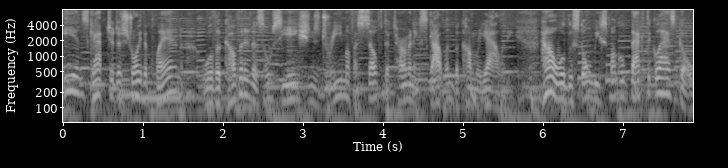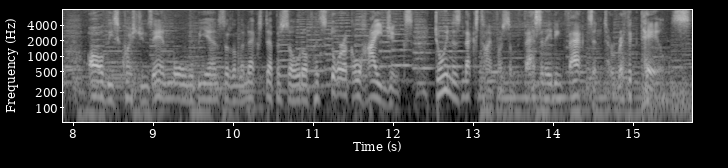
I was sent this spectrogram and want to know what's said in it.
Ian's capture destroy the plan? Will the Covenant Association's dream of a self-determining Scotland become reality? How will the stone be smuggled back to Glasgow? All these questions and more will be answered on the next episode of Historical Hijinks. Join us next time for some fascinating facts and terrific tales.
